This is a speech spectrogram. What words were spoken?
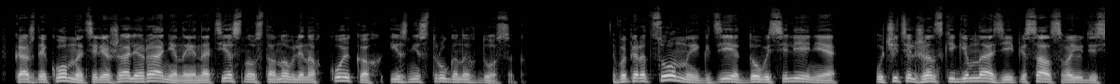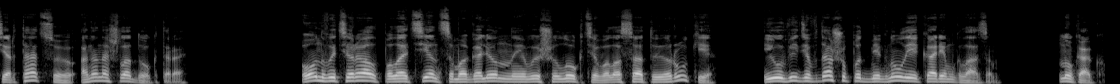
В каждой комнате лежали раненые на тесно установленных койках из неструганных досок. В операционной, где до выселения учитель женской гимназии писал свою диссертацию, она нашла доктора. Он вытирал полотенцем оголенные выше локтя волосатые руки и, увидев Дашу, подмигнул ей карим глазом. «Ну как,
